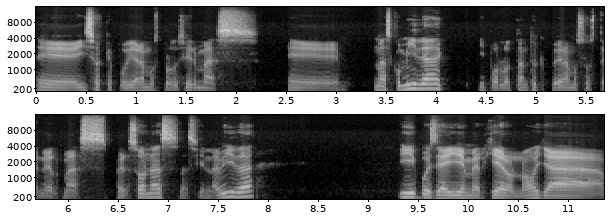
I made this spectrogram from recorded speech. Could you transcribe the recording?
eh, hizo que pudiéramos producir más, eh, más comida y por lo tanto que pudiéramos sostener más personas así en la vida y pues de ahí emergieron, ¿no? Ya,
